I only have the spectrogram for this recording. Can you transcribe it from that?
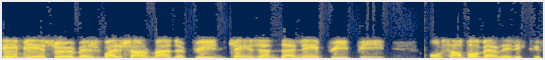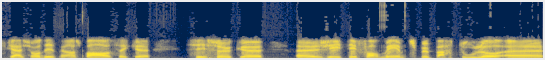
Et bien sûr, ben, je vois le changement depuis une quinzaine d'années, puis, puis on s'en va vers l'électrification des transports. C'est que c'est sûr que euh, j'ai été formé un petit peu partout là. euh,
